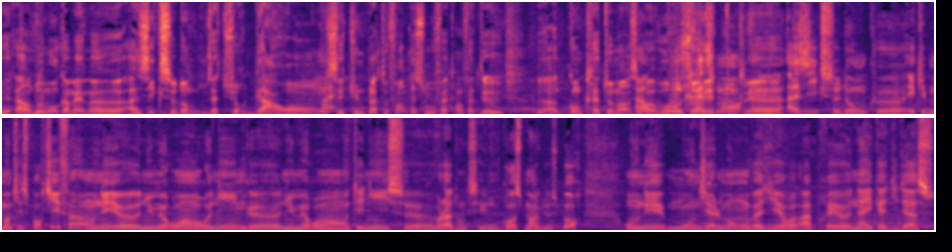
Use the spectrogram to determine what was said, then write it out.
Euh, En deux mots quand même, euh, ASICS, donc vous êtes sur Garon, Ouais. c'est une plateforme, qu'est-ce que vous faites en fait euh, Concrètement, c'est quoi Vous recevez toutes les... euh, ASICS, donc euh, équipementier sportif, hein, on est numéro 1 en running, numéro 1 en tennis, voilà, donc c'est une grosse marque de sport. On est mondialement, on va dire, après Nike, Adidas,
